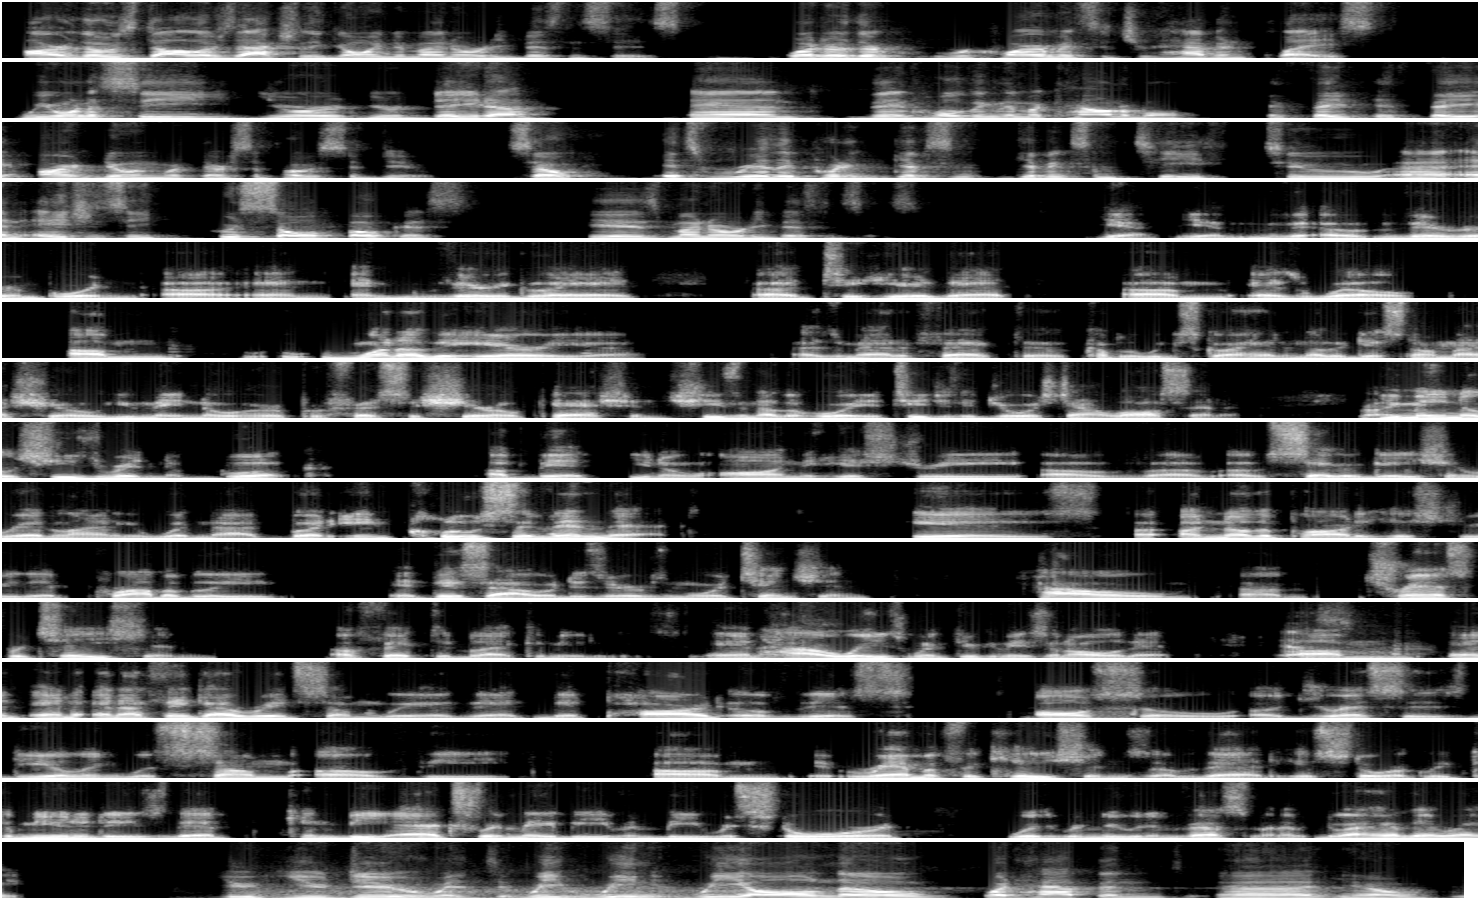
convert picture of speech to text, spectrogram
Are those dollars actually going to minority businesses? What are the requirements that you have in place? We want to see your, your data and then holding them accountable if they if they aren't doing what they're supposed to do. So it's really putting gives giving some teeth to uh, an agency whose sole focus is minority businesses. Yeah, yeah, uh, very very important, uh, and and very glad uh, to hear that um, as well. Um, one other area, as a matter of fact, a couple of weeks ago, I had another guest on my show. You may know her, Professor Cheryl Cashin. She's another Hoya, teaches at Georgetown Law Center. Right. You may know she's written a book a bit, you know, on the history of, of, of segregation, redlining, and whatnot. But inclusive in that is a, another part of history that probably at this hour deserves more attention. How um, transportation affected Black communities and highways went through communities and all of that. Yes. Um, and, and, and I think I read somewhere that, that part of this also addresses dealing with some of the um, ramifications of that historically, communities that can be actually maybe even be restored with renewed investment. Do I have that right? You you do. We we we all know what happened. Uh, you know,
